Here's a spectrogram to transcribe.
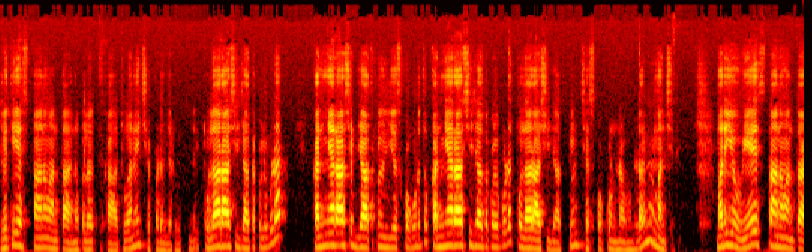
ద్వితీయ స్థానం అంతా అనుకూలత కాదు అని చెప్పడం జరుగుతుంది. తులారాశి జాతకులు కూడా కన్యారాశి జాతకులను చేసుకోకూడదు కన్యారాశి జాతకులు కూడా తులారాశి జాతకులను చేసుకోకుండా ఉండడం మంచిది. మరియు ఏ స్థానం అంతా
